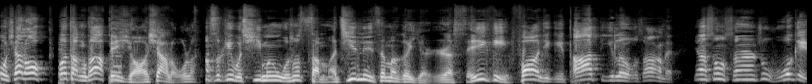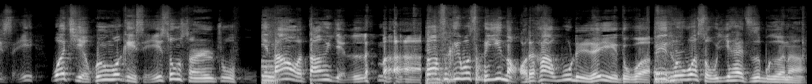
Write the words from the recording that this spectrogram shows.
我下楼，我等他。这小子下楼了，当时给我气懵。我说怎么进来这么个人啊？谁给放进？给他提了楼上的，让送生日祝福。我给谁？我结婚，我给谁送生日祝福？你拿我当人了吗？当时给我整一脑袋汗，屋里人也多。那头我手机还直播呢。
